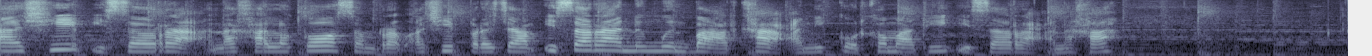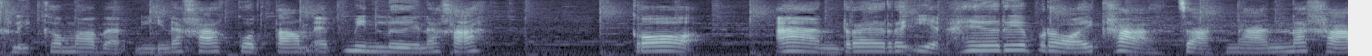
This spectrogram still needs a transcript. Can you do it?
อาชีพอิสระนะคะ แล้วก็สำหรับอาชีพประจำอิสระ 10,000 บาทค่ะ อันนี้กดเข้ามาที่อิสระนะคะ คลิกเข้ามาแบบนี้นะคะ กดตามแอดมินเลยนะคะ ก็ อ่านรายละเอียดให้เรียบร้อยค่ะ จากนั้นนะคะ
